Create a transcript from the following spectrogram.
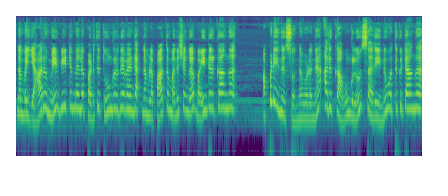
நம்ம யாருமே வீட்டு மேல படுத்து தூங்குறதே வேண்டாம். நம்மள பார்த்து மனுஷங்க பயந்துருக்காங்க. அப்படின்னு சொன்ன உடனே அதுக்கு அவங்களும் சரின்னு ஒத்துக்கிட்டாங்க.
